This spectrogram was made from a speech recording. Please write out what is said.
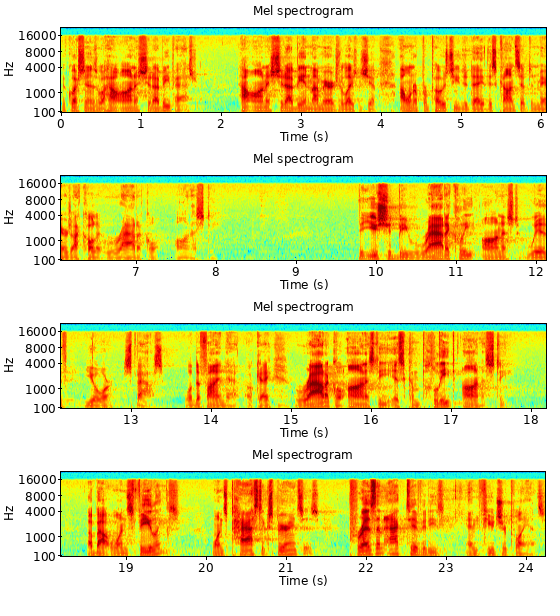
The question is, well, how honest should I be, Pastor? How honest should I be in my marriage relationship? I want to propose to you today this concept in marriage. I call it radical honesty. That you should be radically honest with your spouse. We'll define that, okay? Radical honesty is complete honesty about one's feelings, one's past experiences, present activities, and future plans.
